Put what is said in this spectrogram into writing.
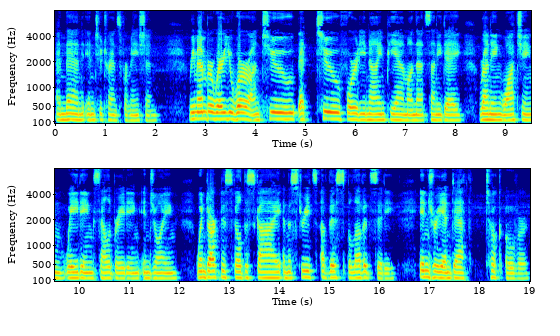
and then into transformation. Remember where you were on two at 2:49 p.m. on that sunny day, running, watching, waiting, celebrating, enjoying, when darkness filled the sky and the streets of this beloved city. Injury and death took over.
